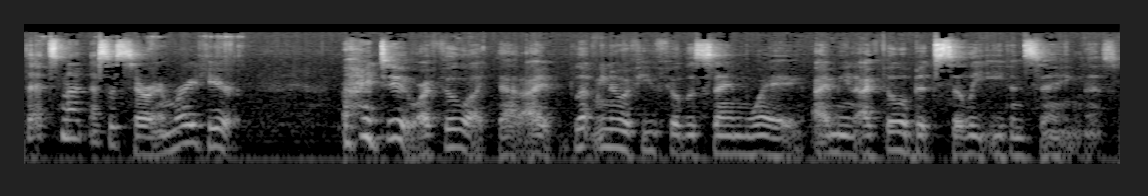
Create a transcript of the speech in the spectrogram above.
that's not necessary, I'm right here. I do. I feel like that. I let me know if you feel the same way. I mean, I feel a bit silly even saying this,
